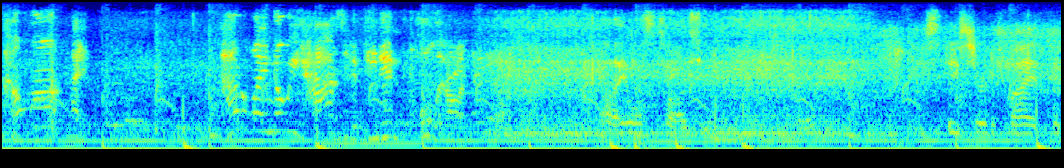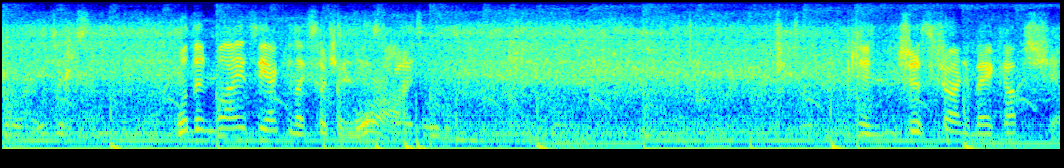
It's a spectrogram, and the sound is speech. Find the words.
Come on. How do I know he has it if he didn't pull it on me? Oh, he wants to talk to you. Stay certified federal agents. Well, then why is he acting like such a That's what I moron and just trying to make up shit?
